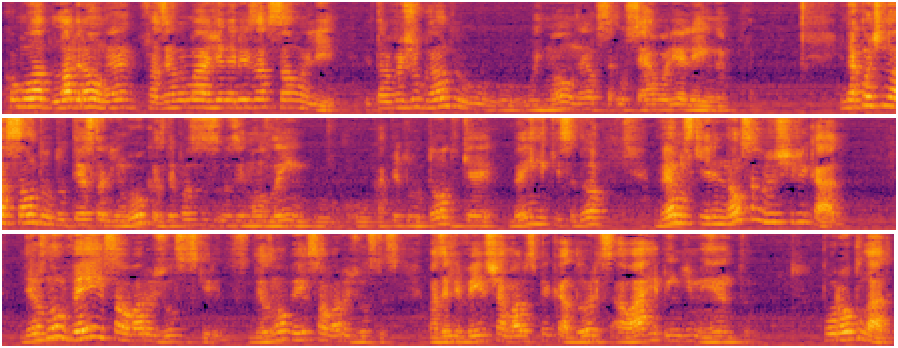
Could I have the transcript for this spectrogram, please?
como ladrão, né? Fazendo uma generalização ali. Ele estava julgando o, o, irmão, né? O, o servo ali alheio, né? Na continuação do, do texto ali em Lucas, depois os, os irmãos leem o, o, capítulo todo, que é bem enriquecedor, vemos que ele não saiu justificado. Deus não veio salvar os justos, queridos. Deus não veio salvar os justos, mas ele veio chamar os pecadores ao arrependimento. Por outro lado,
